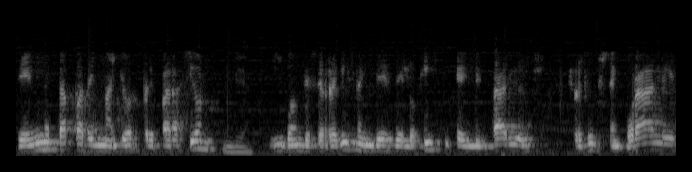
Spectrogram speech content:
de una etapa de mayor preparación y donde se revisan desde logística, inventarios, recursos temporales,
